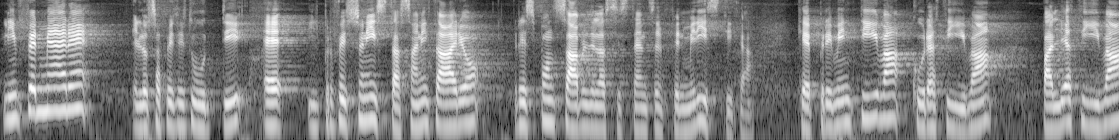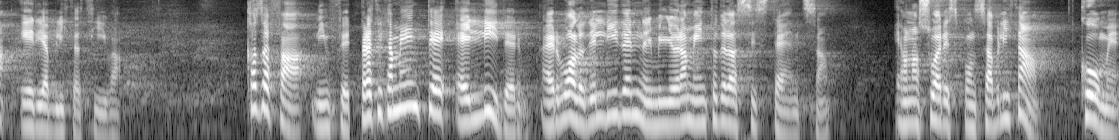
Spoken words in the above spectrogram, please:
L'infermiere, e lo sapete tutti, è il professionista sanitario responsabile dell'assistenza infermieristica, che è preventiva, curativa, palliativa e riabilitativa. Cosa fa l'infermiere? Praticamente è il leader, ha il ruolo del leader nel miglioramento dell'assistenza. È una sua responsabilità, come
